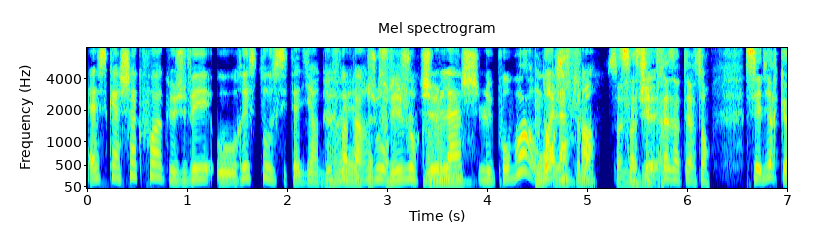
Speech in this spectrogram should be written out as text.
est-ce qu'à chaque fois que je vais au resto, c'est-à-dire deux Ah fois ouais, par pas jour, tous les jours, quand je même. lâche le pourboire ou Non, à la justement. fin? C'est un Ça, budget. c'est très intéressant. C'est-à-dire que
